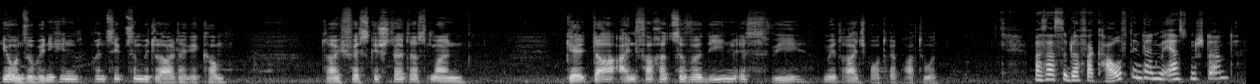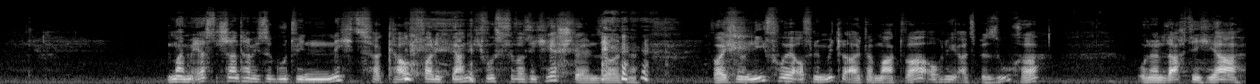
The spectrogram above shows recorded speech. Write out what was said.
Ja, und so bin ich im Prinzip zum Mittelalter gekommen. Da habe ich festgestellt, dass mein Geld da einfacher zu verdienen ist wie mit Reitsportreparaturen. Was hast du da verkauft in deinem ersten Stand? In meinem ersten Stand habe ich so gut wie nichts verkauft, weil ich gar nicht wusste, was ich herstellen sollte. weil ich noch nie vorher auf einem Mittelaltermarkt war, auch nicht als Besucher. Und dann dachte ich, ja,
